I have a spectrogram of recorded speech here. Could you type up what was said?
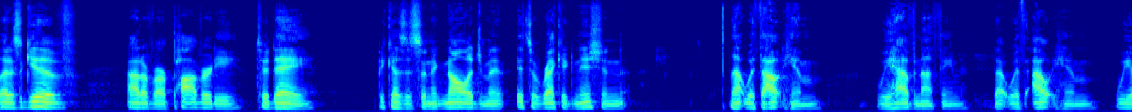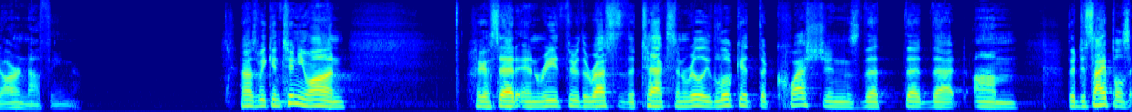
Let us give out of our poverty today because it's an acknowledgement, it's a recognition that without Him we have nothing, that without Him we are nothing. Now, as we continue on, like I said, and read through the rest of the text and really look at the questions that, that, that um, the disciples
